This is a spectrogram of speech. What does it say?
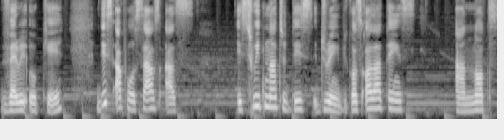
very okay. This apple serves as a sweetener to this drink because other things are not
